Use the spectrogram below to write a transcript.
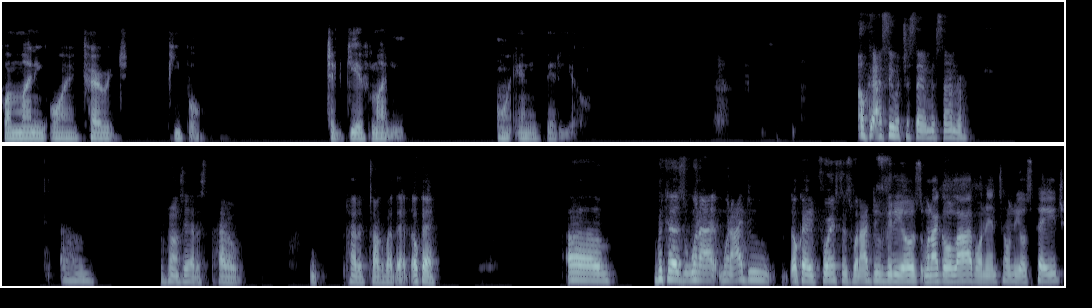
for money or encourage people to give money on any video. Okay, I see what you're saying, Miss Sandra. Um, I'm trying to see how to how to how to talk about that. Okay. Um, because when I when I do okay, for instance, when I do videos, when I go live on Antonio's page,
